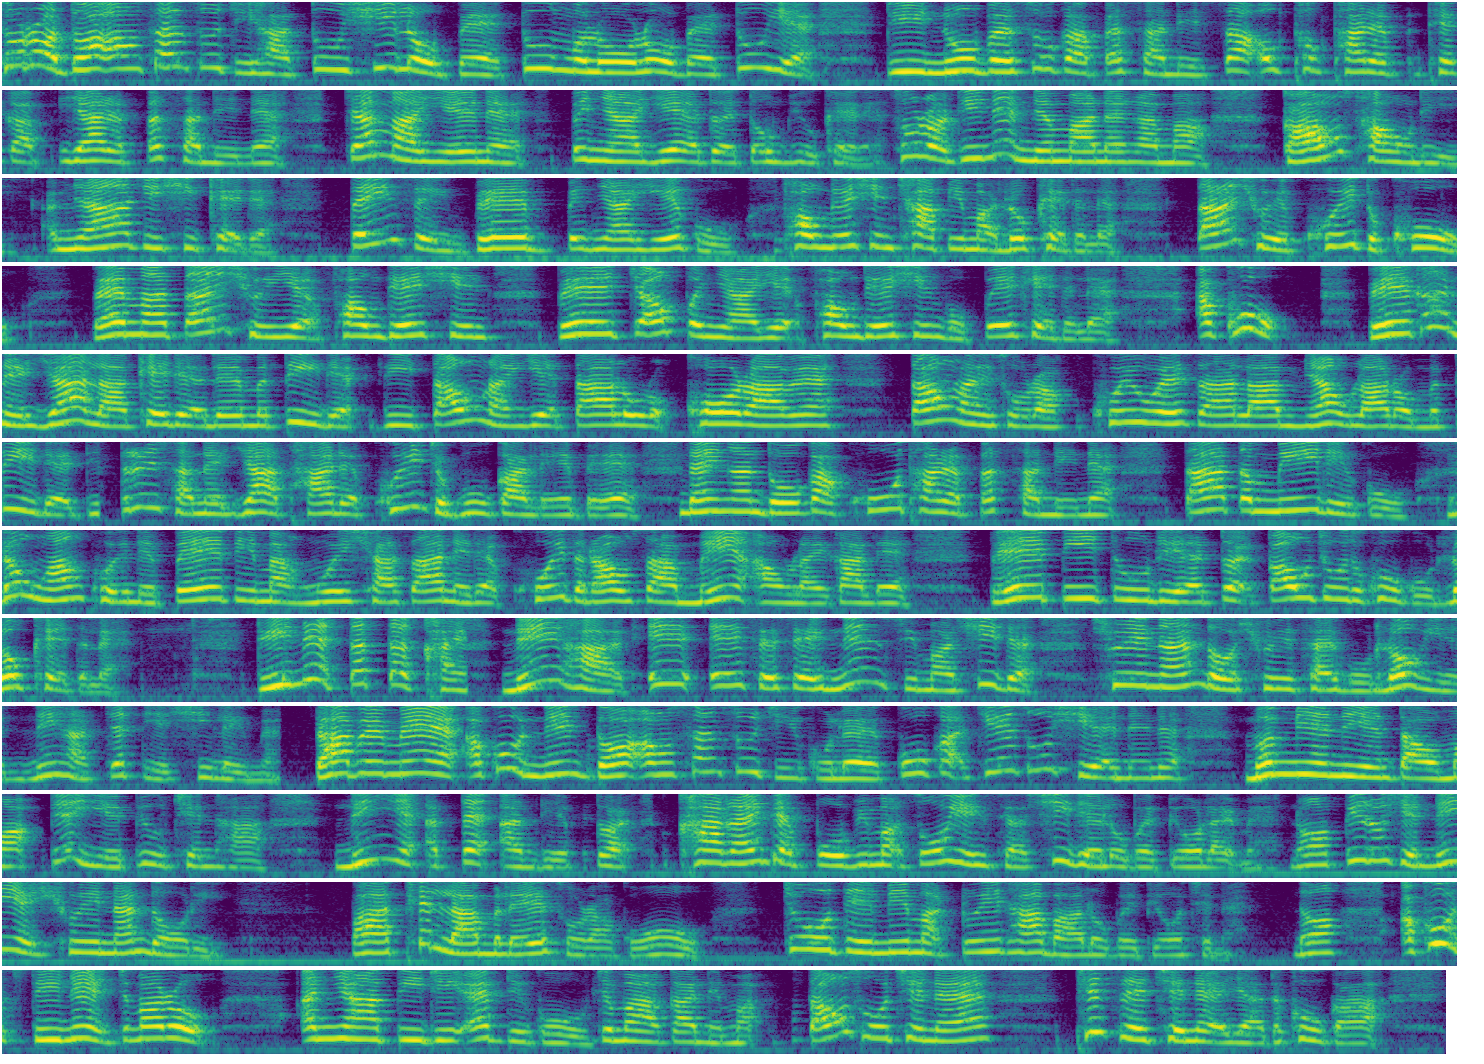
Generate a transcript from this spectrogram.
ဆိုတော့ဒေါ်အောင်ဆန်းစုကြည်ဟာသူရှိလို့ပဲသူမလို့လို့ပဲသူ့ရဲ့ဒီ Nobel ဆုကပတ်စံတွေစာအုပ်ထုတ်ထားတဲ့အထက်ကရတဲ့ပတ်စံတွေနဲ့ကျမ်းမာရေးနဲ့ပညာရေးအတွက်အသုံးပြုခဲ့တယ်ဆိုတော့ဒီနေ့မြန်မာနိုင်ငံမှာခေါင်းဆောင်တွေအများကြီးရှိခဲ့တယ်သိန်းစိန်ဘယ်ပညာရေးကို foundation ချပြီးမှလုပ်ခဲ့တယ်လဲတန်းရွှေခွေးတခိုးဘယ်မှာတန်းရွှေရဲ့ foundation ဘယ်ကျောင်းပညာရဲ့ foundation ကိုပေးခဲ့တယ်လဲအခု ဘယ်ကနေရလာခဲ့တဲ့လဲမသိတဲ့ဒီတောင်းနိုင်ရဲ့တားလို့တော့ခေါ်တာပဲတောင်းနိုင်ဆိုတာခွေးဝဲစားလားမြောက်လားတော့မသိတဲ့ဒီတရိษံနဲ့ရထားတဲ့ခွေးကြဘူးကလည်းပဲနိုင်ငံတော်ကခိုးထားတဲ့ပတ်စံနေနဲ့တားသမီးတွေကိုလုံငန်းခွေနဲ့ပေးပြီးမှငွေရှာစားနေတဲ့ခွေးတောင်စားမင်းအောင်လိုက်ကလည်းဘယ်ပြည်သူတွေအတွက်ကောင်းကျိုးတစ်ခုကိုလုပ်ခဲ့တယ်လဲ ဒီနဲ့တက်တက်ခိုင်နင်းဟာအေးအေးဆေးဆေးနင်းစီမှာရှိတဲ့ရွှေနန်းတော်ရွှေဆိုင်ကိုလုပ်ရင်နင်းဟာကြက်တည်ရှိလိမ့်မယ်ဒါပေမဲ့အခုနင်းတော်အောင်ဆန်းစုကြည်ကိုလည်းကိုကကျေးဇူးရှင်အနေနဲ့မမြင်ရင်တောင်မှပြည့်ရပြုတ်ခြင်းဟာနင်းရဲ့အသက်အန္တရာယ်အတွက်ခါတိုင်းတဲ့ပို့ပြီးမှစိုးရိမ်စရာရှိတယ်လို့ပဲပြောလိုက်မယ်เนาะပြီးလို့ရှိရင်နင်းရဲ့ရွှေနန်းတော်တွေဘာဖြစ်လာမလဲဆိုတာကိုကြိုတင်ပြီးမှတွေးထားပါလို့ပဲပြောချင်တယ်เนาะအခုဒီနေ့ကျမတို့ အညာ PDF တွေကိုကျမကနေမှတောင်းဆိုခြင်းနဲ့ဖြစ်စေခြင်းတဲ့အရာတစ်ခုက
